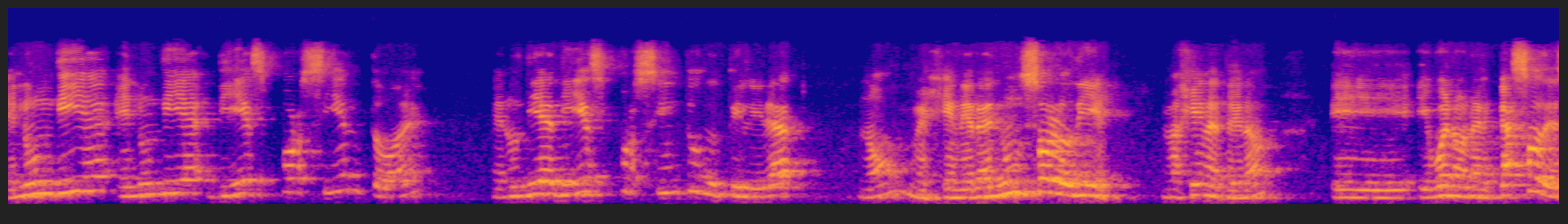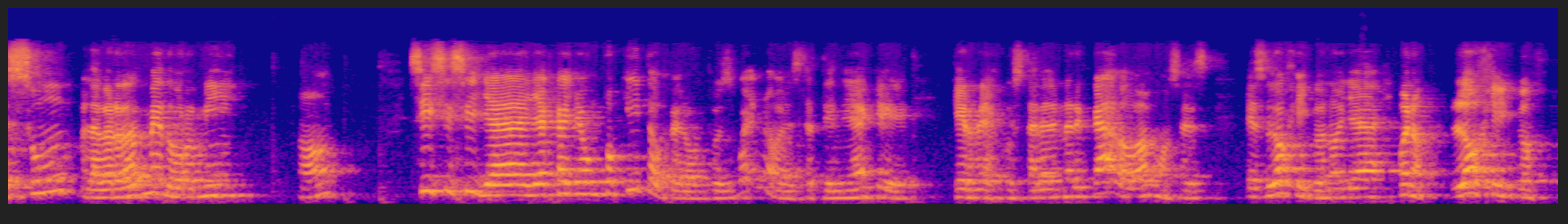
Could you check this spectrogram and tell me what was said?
En un día, en un día 10%, ¿eh? En un día 10% de utilidad, ¿no? Me genera en un solo día, imagínate, ¿no? Y, bueno, en el caso de Zoom, la verdad me dormí, ¿no? Sí, sí, sí, ya, ya cayó un poquito, pero pues bueno, este tenía que, que reajustar el mercado, vamos, es, es lógico, ¿no? Ya, bueno, lógico,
